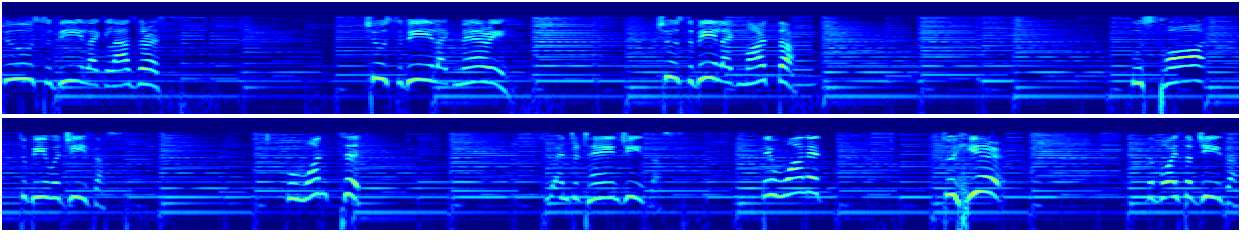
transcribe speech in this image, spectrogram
Choose to be like Lazarus. Choose to be like Mary. Choose to be like Martha, who sought to be with Jesus, who wanted to entertain Jesus. They wanted to hear the voice of Jesus.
